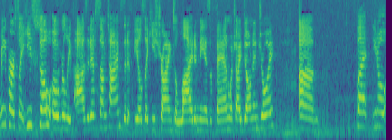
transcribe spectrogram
me personally he's so overly positive sometimes that it feels like he's trying to lie to me as a fan which i don't enjoy. Um, but you know,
